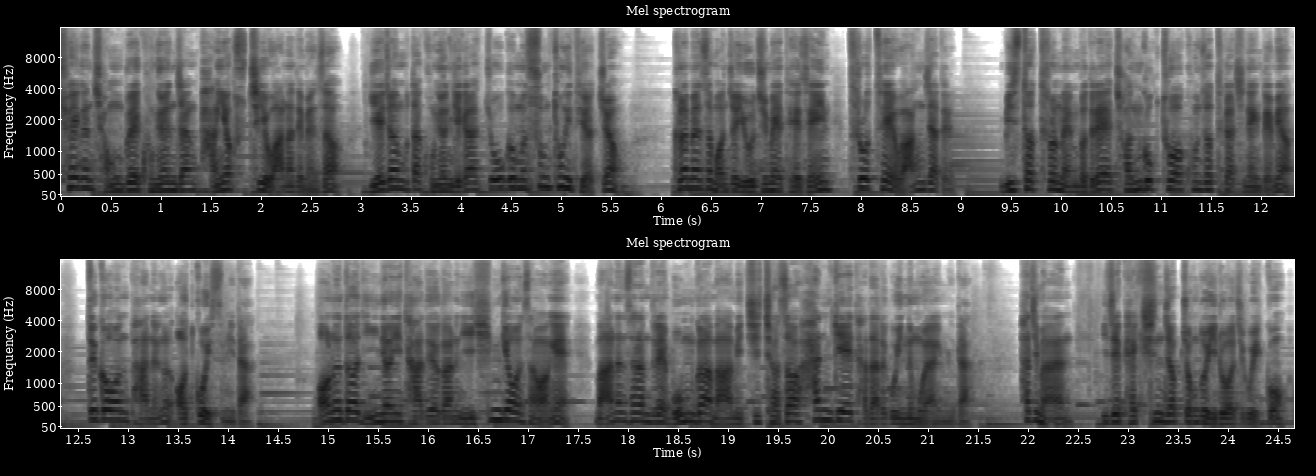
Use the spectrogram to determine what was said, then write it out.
최근 정부의 공연장 방역 수칙이 완화되면서 예전보다 공연계가 조금은 숨통이 트였죠. 그러면서 먼저 요즘의 대세인 트로트의 왕자들, 미스터 트롯 멤버들의 전국 투어 콘서트가 진행되며 뜨거운 반응을 얻고 있습니다. 어느덧 2년이 다 되어가는 이 힘겨운 상황에 많은 사람들의 몸과 마음이 지쳐서 한계에 다다르고 있는 모양입니다. 하지만 이제 백신 접종도 이루어지고 있고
